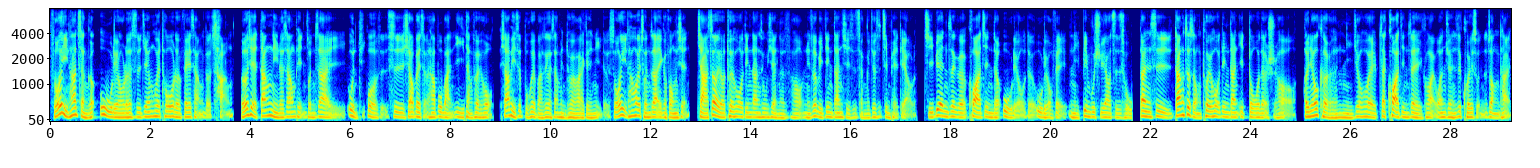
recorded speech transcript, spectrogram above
所以它整个物流的时间会拖得非常的长，而且当你的商品存在问题，或者是消费者他不满意想退货，虾皮是不会把这个商品退回来给你的，所以它会存在一个风险。假设有退货订单出现的时候，你这笔订单其实整个就是竞赔掉了，即便这个跨境的物流的物流费你并不需要支出。但是当这种退货订单一多的时候，很有可能你就会在跨境这一块完全是亏损的状态。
